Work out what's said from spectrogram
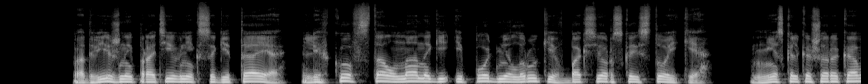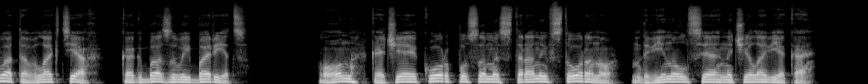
Подвижный противник Сагитая легко встал на ноги и поднял руки в боксерской стойке. Несколько широковато в локтях, как базовый борец. Он, качая корпусом из стороны в сторону, двинулся на человека.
